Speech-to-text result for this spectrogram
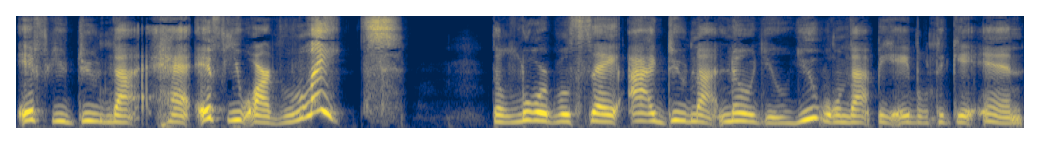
If you do not have, if you are late, the Lord will say, I do not know you. You will not be able to get in.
